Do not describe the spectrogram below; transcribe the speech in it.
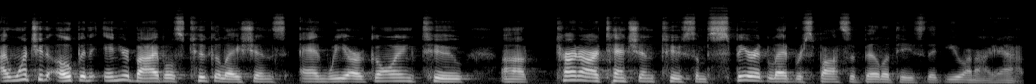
I want you to open in your Bibles to Galatians, and we are going to uh, turn our attention to some spirit led responsibilities that you and I have.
